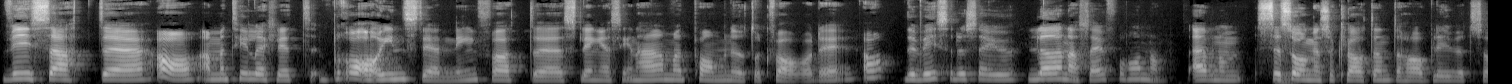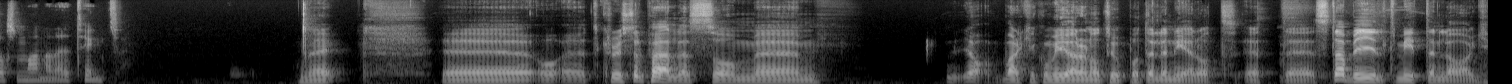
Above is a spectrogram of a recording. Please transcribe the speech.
visat eh, ja, men tillräckligt bra inställning för att eh, slänga sig in här med ett par minuter kvar. Och det, ja, det visade sig ju löna sig för honom. Även om säsongen såklart inte har blivit så som han hade tänkt sig. Nej. Eh, och ett Crystal Palace som eh, ja, varken kommer göra något uppåt eller neråt. Ett eh, stabilt mittenlag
